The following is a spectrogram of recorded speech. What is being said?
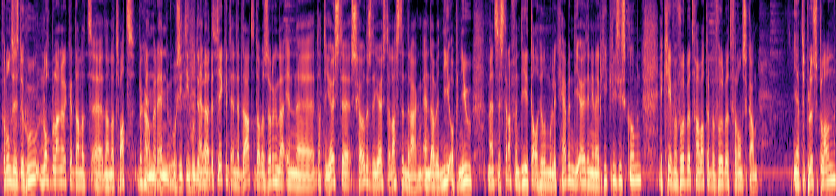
Voor ons is de hoe nog belangrijker dan het, uh, dan het wat we gaan en, bereiken. En hoe ziet die goed eruit? En dat betekent inderdaad dat we zorgen dat, in, uh, dat de juiste schouders de juiste lasten dragen. En dat we niet opnieuw mensen straffen die het al heel moeilijk hebben, die uit een energiecrisis komen. Ik geef een voorbeeld van wat er bijvoorbeeld voor ons kan. Je hebt de plusplannen,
